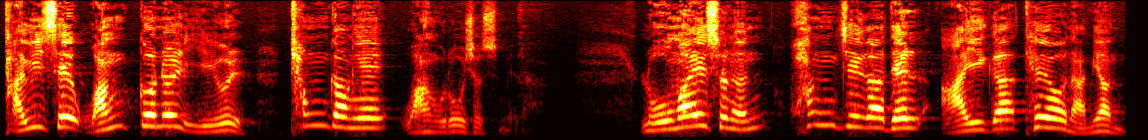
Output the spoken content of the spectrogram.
다윗의 왕권을 이을 평강의 왕으로 오셨습니다. 로마에서는 황제가 될 아이가 태어나면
